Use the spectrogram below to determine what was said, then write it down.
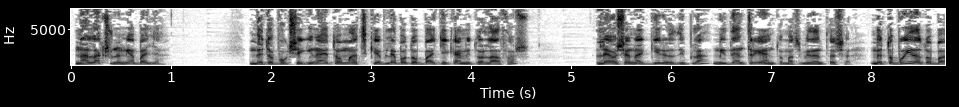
να αλλάξουν μια παλιά. Με το που ξεκινάει το μάτς και βλέπω τον μπα και κάνει το λάθος, λέω σε έναν κύριο δίπλα 0-3 είναι το μάτς, 0-4. Με το που είδα τον μπα.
